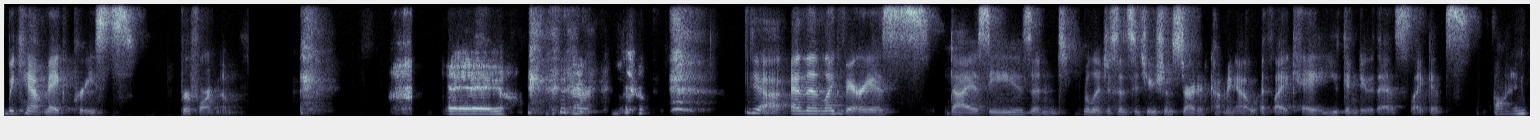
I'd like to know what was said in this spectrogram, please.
We can't make priests perform them. Yay. yeah. And then like various dioceses and religious institutions started coming out with like, hey, you can do this. Like it's fine.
